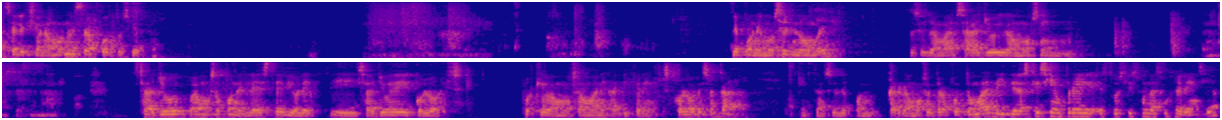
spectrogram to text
seleccionamos nuestra foto, ¿cierto? le ponemos el nombre, entonces se llama ensayo, digamos, en ensayo, vamos a ponerle este violet, ensayo de colores, porque vamos a manejar diferentes colores acá. Entonces le cargamos otra foto más. La idea es que siempre, esto sí es una sugerencia,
